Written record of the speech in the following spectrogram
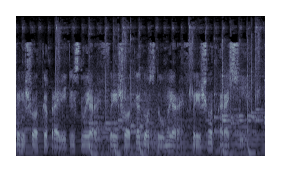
Решетка правительства РФ, решетка Госдумы РФ, решетка России.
